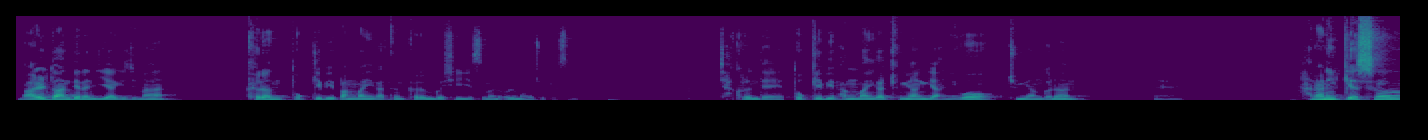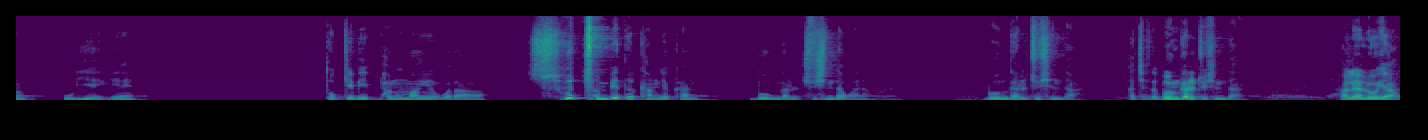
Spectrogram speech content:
말도 안 되는 이야기지만 그런 도깨비 방망이 같은 그런 것이 있으면 얼마나 좋겠어요. 자 그런데 도깨비 방망이가 중요한 게 아니고 중요한 거는 예, 하나님께서 우리에게 도깨비 방망이보다 수천 배 더 강력한 무언가를 주신다고 하는 거예요 뭔가를 주신다 같이 합시다. 뭔가를 주신다. 할렐루야.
